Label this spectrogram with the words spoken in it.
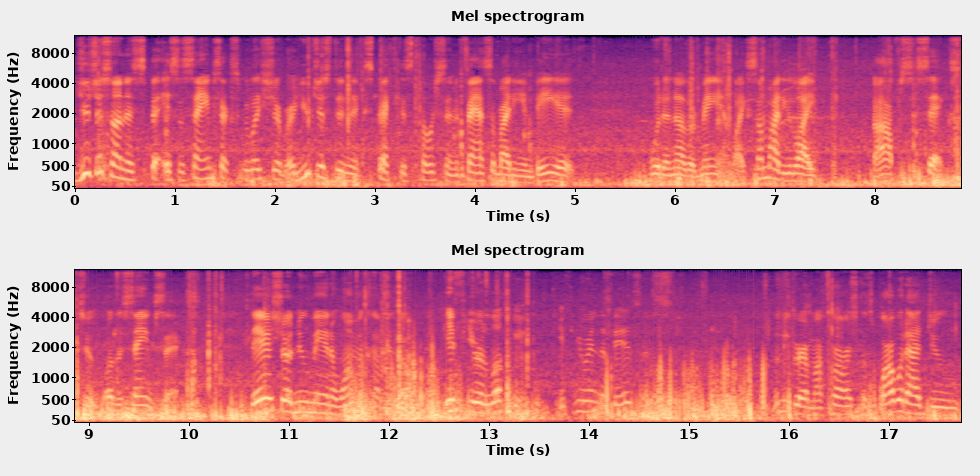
you just unexpect it's a same-sex relationship, or you just didn't expect this person to find somebody in bed with another man, like somebody like the opposite sex too, or the same sex. There's your new man or woman coming up. If you're looking, if you're in the business, let me grab my cards because why would I do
